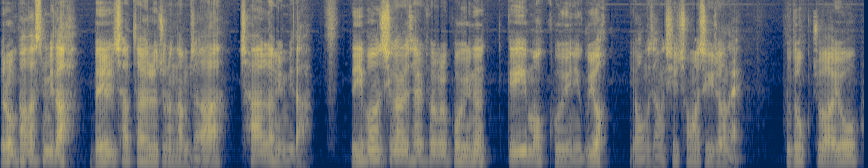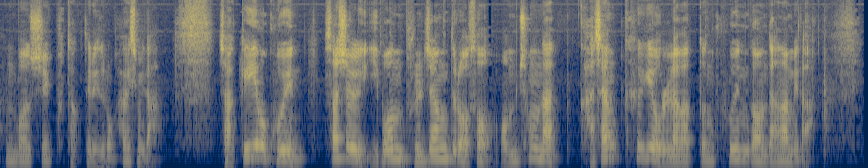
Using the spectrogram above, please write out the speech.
여러분 반갑습니다. 매일 차트 알려주는 남자 차알람입니다. 네, 이번 시간에 살펴볼 코인은 게이머 코인이고요. 영상 시청하시기 전에 구독, 좋아요 한 번씩 부탁드리도록 하겠습니다. 자, 게이머 코인 사실 이번 불장 들어서 엄청난 가장 크게 올라갔던 코인 가운데 하나입니다.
